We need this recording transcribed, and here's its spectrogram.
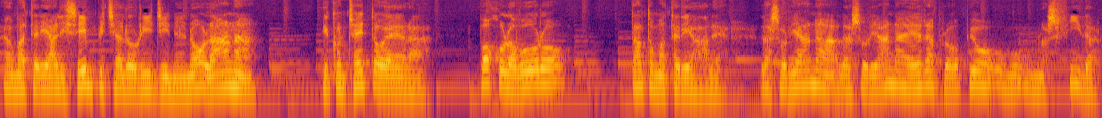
È materiali semplici all'origine, no? Lana. Il concetto era poco lavoro, tanto materiale. La Soriana, la Soriana era proprio una sfida.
